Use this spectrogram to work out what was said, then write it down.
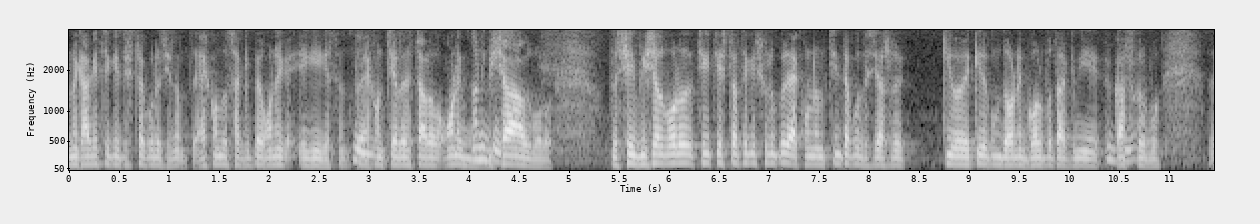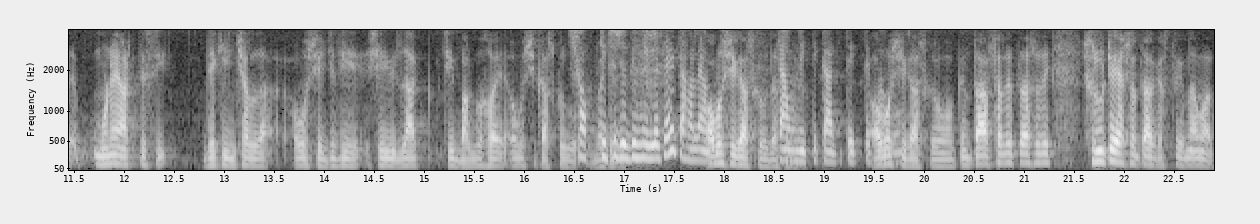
অনেক আগে থেকে চেষ্টা করেছিলাম তো এখন তো সাকিব ভাই অনেক এগিয়ে গেছেন তো এখন চ্যালেঞ্জটা আরও অনেক বিশাল বড়। তো সেই বিশাল বড় সেই চেষ্টা থেকে শুরু করে এখন আমি চিন্তা করতেছি আসলে কীভাবে কীরকম ধরনের গল্প তাকে নিয়ে কাজ করব। মনে আটতেছি দেখি ইনশাল্লাহ অবশ্যই যদি সেই লাখ যে ভাগ্য হয় অবশ্যই কাজ করব। সবকিছু যদি মিলে যায় তাহলে অবশ্যই কাজ করব তেমন একটি কাজ দেখতে অবশ্যই কাজ করব। কিন্তু তার সাথে তো আসলে শুরুটাই আসলে তার কাছ থেকে না আমার।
